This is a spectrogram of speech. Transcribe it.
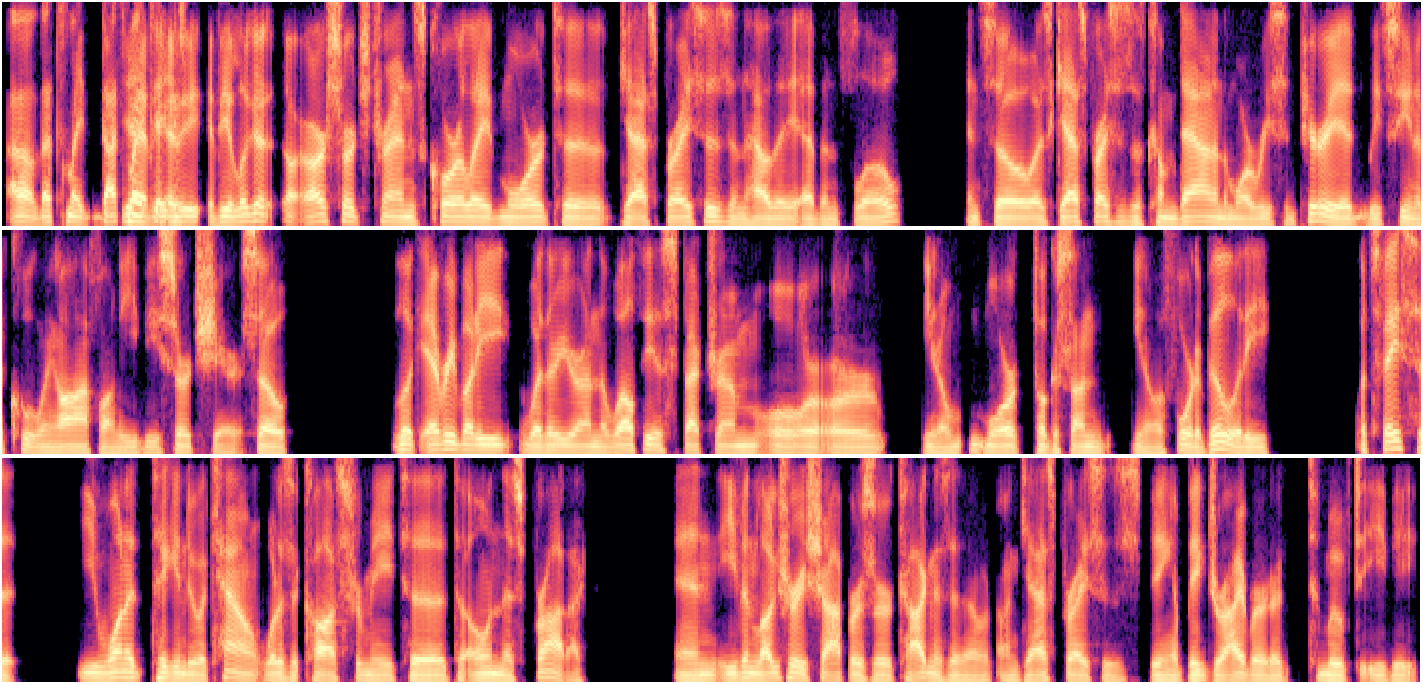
I don't know. That's my that's yeah, my if, take. If, you, if you look at our search trends, correlate more to gas prices and how they ebb and flow. And so as gas prices have come down in the more recent period, we've seen a cooling off on EV search share. So look, everybody, whether you're on the wealthiest spectrum or or you know more focused on you know affordability, let's face it, you want to take into account what does it cost for me to to own this product. And even luxury shoppers are cognizant on, on gas prices being a big driver to, to move to EV.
